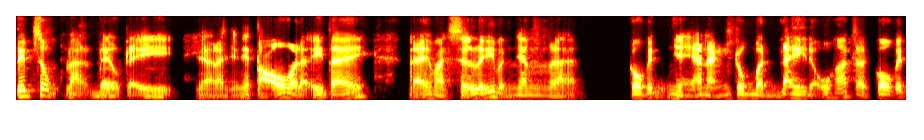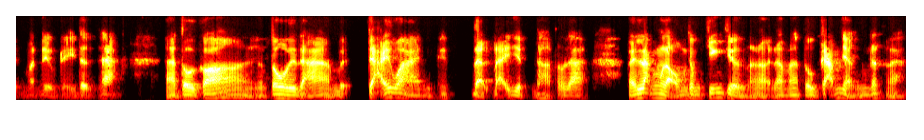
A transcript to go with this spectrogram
tiếp xúc là điều trị à, là những cái tổ gọi là y tế để mà xử lý bệnh nhân là covid nhẹ nặng trung bình đầy đủ hết rồi covid mà điều trị được ha. À, tôi có tôi đã trải qua những cái đợt đại dịch đó tôi đã phải lăn lộn trong chiến trường đó rồi mà tôi cảm nhận rất là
